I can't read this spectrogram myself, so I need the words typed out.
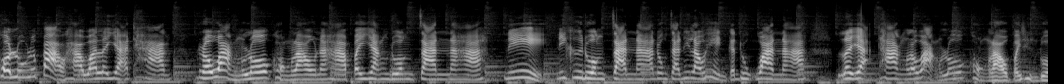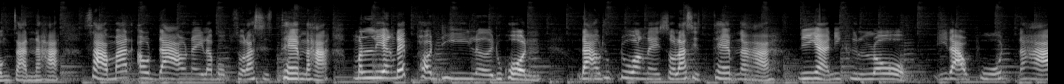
คนรู้หรือเปล่าคะว่าระยะทางระหว่างโลกของเรานะคะ ไปยังดวงจันทร์นะคะ นี่นี่คือดวงจันทร์นะคะดวงจันทร์ที่เราเห็นกันทุกวันนะคะ ระยะทางระหว่างโลกของเราไปถึงดวงจันทร์นะคะ สามารถเอาดาวในระบบโซลาร์ซิสเต็มนะคะมันเรียงได้พอดีเลยทุกคนดาวทุกดวงในโซลาร์ซิสเต็มนะคะ นี่ไงนี่คือโลกนี่ดาวพุธนะคะ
